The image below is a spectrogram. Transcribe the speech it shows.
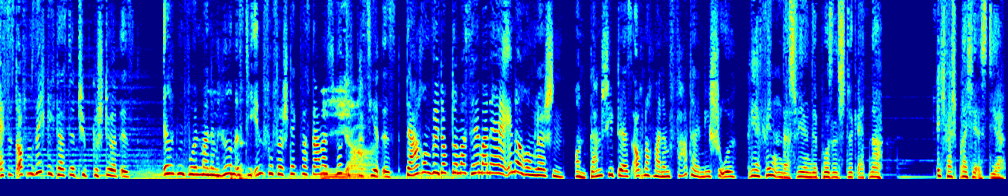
Es ist offensichtlich, dass der Typ gestört ist. Irgendwo in meinem Hirn ist die Info versteckt, was damals wirklich Ja. passiert ist. Darum will Dr. Marcel meine Erinnerung löschen. Und dann schiebt er es auch noch meinem Vater in die Schuhe. Wir finden das fehlende Puzzlestück, Edna. Ich verspreche es dir.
